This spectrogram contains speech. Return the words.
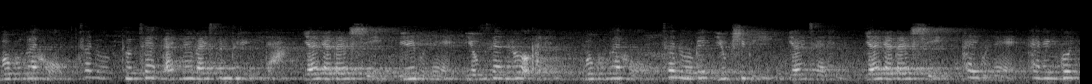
무궁화호 천호 도착 안내 말씀드립니다. 18시 1분에 용산으로 가는 무궁화호 1562 열차는 18시 8분에 타는 곳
